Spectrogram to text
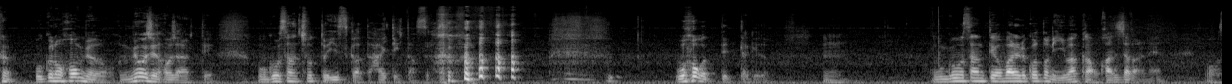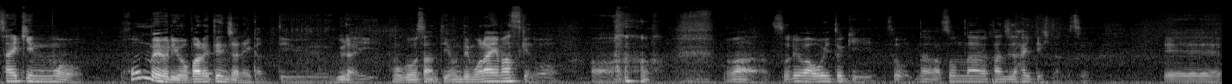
僕の本名の名字の方じゃなくて「もごさんちょっといいですか?」って入ってきたんですよ。おおって言ったけど。うん。もごさんって呼ばれることに違和感を感じたからね。もう最近もう本名より呼ばれてんじゃねえかっていうぐらいもごさんって呼んでもらえますけど。まあそれは置いときそうなんかそんな感じで入ってきたんですよ。で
